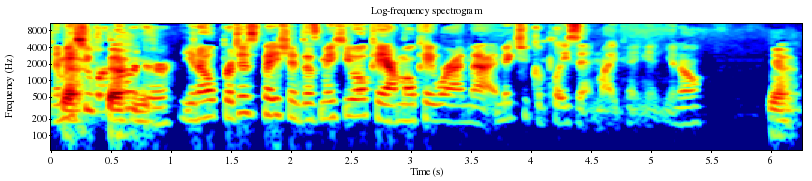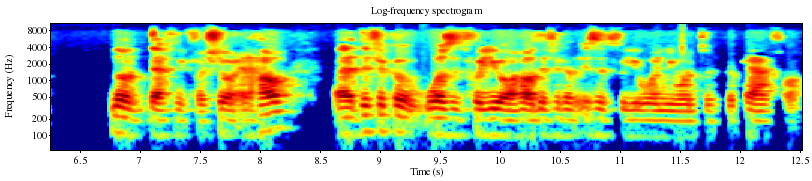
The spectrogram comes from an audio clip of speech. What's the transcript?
it makes you work definitely. harder. You know, participation just makes you okay. I'm okay where I'm at. It makes you complacent, in my opinion. You know. Yeah, no definitely for sure and how uh, difficult was it for you or how difficult is it for you when you want to prepare for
